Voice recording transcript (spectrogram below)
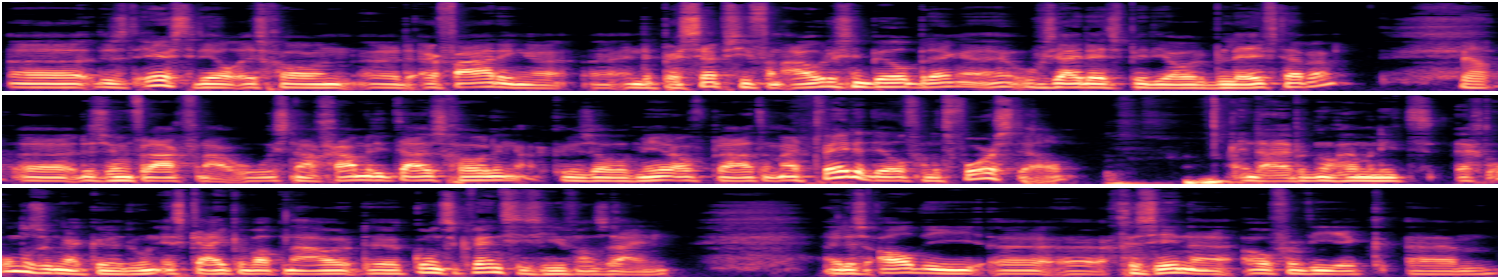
Uh, dus het eerste deel is gewoon uh, de ervaringen uh, en de perceptie van ouders in beeld brengen. Hè, hoe zij deze periode beleefd hebben. Ja. dus hun vraag van nou, hoe is het nou gaan met die thuisscholing? Nou, daar kunnen we zo wat meer over praten. Maar het tweede deel van het voorstel, en daar heb ik nog helemaal niet echt onderzoek naar kunnen doen, is kijken wat nou de consequenties hiervan zijn. Uh, dus al die uh, gezinnen over wie ik um,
